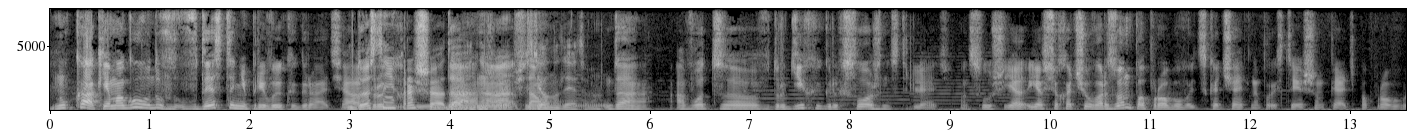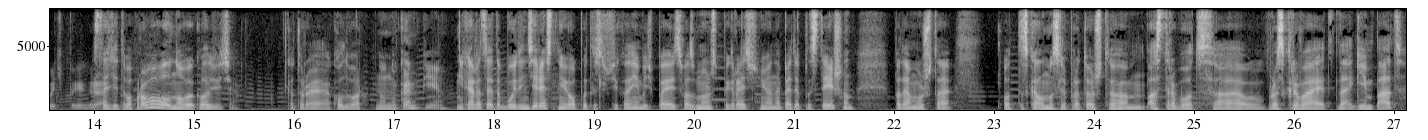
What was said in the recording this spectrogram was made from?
Ну как, я могу, ну, в Destiny привык играть. а Destiny друг- хороша, да, она же на- вообще там- сделана для этого. Да, а вот э, в других играх сложно стрелять. Вот слушай, я, я все хочу Warzone попробовать скачать на PlayStation 5, попробовать поиграть. Кстати, ты попробовал новую Call of Duty? Которая Cold War. Ну, на компе. Мне кажется, это будет интересный опыт, если у тебя когда-нибудь появится возможность поиграть в нее на пятой PlayStation, потому что вот ты сказал мысль про то, что м, Astrobot а, раскрывает, да, геймпад,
